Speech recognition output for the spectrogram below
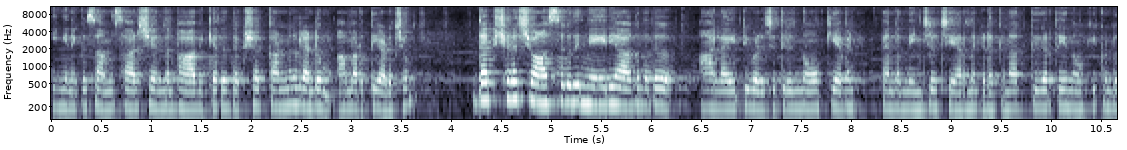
ഇങ്ങനെയൊക്കെ സംസാരിച്ചു എന്ന് ഭാവിക്കാതെ ദക്ഷ കണ്ണുകൾ രണ്ടും അമർത്തി അടച്ചു. ദക്ഷയുടെ ശ്വാസഗതി നേരെയാകുന്നത് ആ ലൈറ്റ് വെളിച്ചത്തിൽ നോക്കിയവൻ തന്റെ നെഞ്ചിൽ ചേർന്ന് കിടക്കുന്ന തീർത്ഥയെ നോക്കിക്കൊണ്ട്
